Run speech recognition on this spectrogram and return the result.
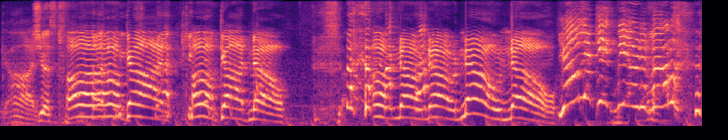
God. Just Oh God! gigantic. Oh God! No! Oh no! No! No! No! You're looking beautiful.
